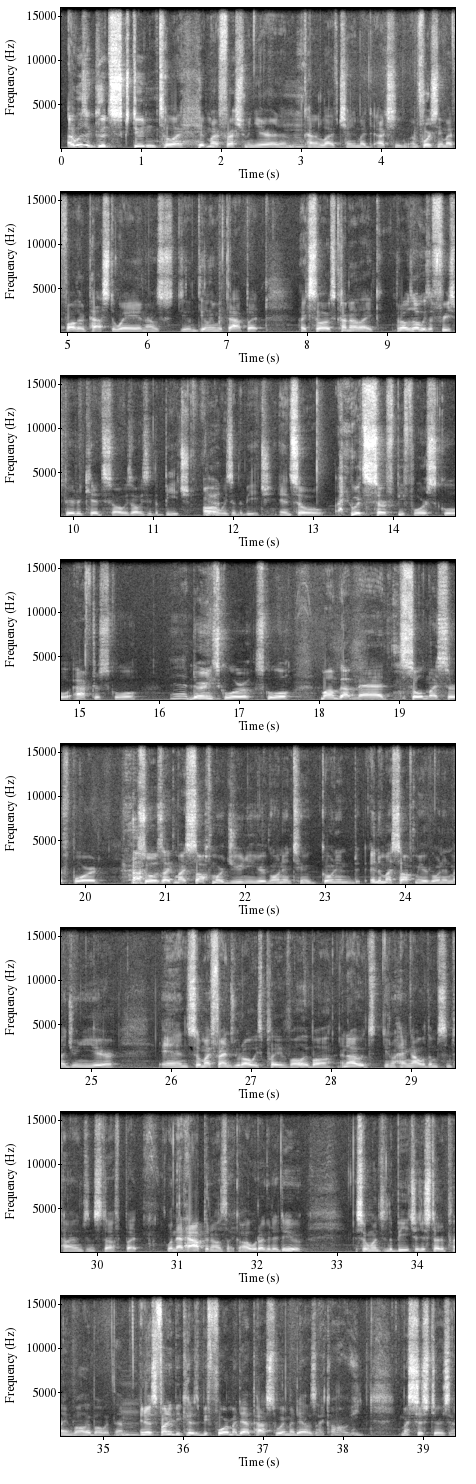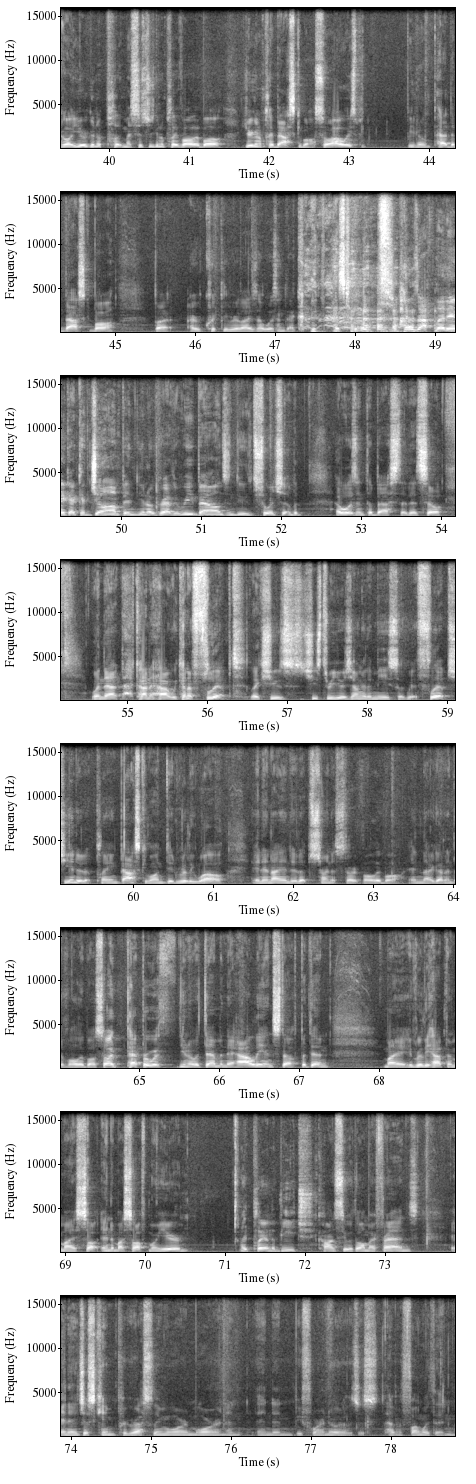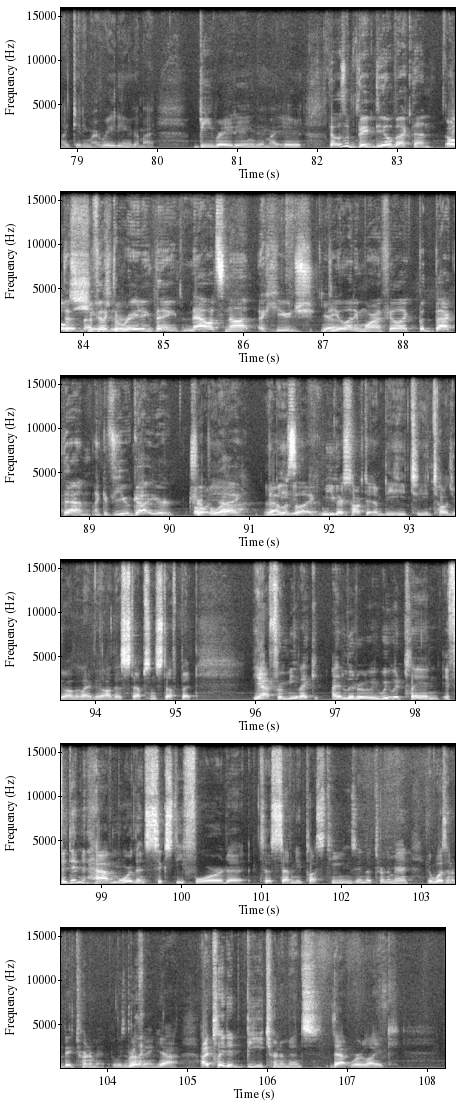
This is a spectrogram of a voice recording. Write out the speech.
I was a good student till I hit my freshman year, and then Mm-hmm. kind of life changed. My actually, unfortunately, my father had passed away, and I was you dealing with that. But like, so I was kind of like, but I was always a free spirited kid, so I was always at the beach, always at the beach, and so I would surf before school, after school, yeah, during school. School, mom got mad, sold my surfboard. So it was like my sophomore, junior year, going into going into, into my sophomore year, going into my junior year, and so my friends would always play volleyball, and I would you know hang out with them sometimes and stuff. But when that happened, I was like, oh, what am I gonna do? So I went to the beach. I just started playing volleyball with them, mm. and it was funny because before my dad passed away, my dad was like, "Oh, he, my sister's like, oh, you're gonna play. My sister's gonna play volleyball. You're gonna play basketball." So I always, you know, had the basketball, but I quickly realized I wasn't that good at basketball. I was athletic. I could jump and you know grab the rebounds and do short shot, but I wasn't the best at it. So when that kind of how we kind of flipped, like she was she's three years younger than me, so it flipped. She ended up playing basketball and did really well, and then I ended up trying to start volleyball, and I got into volleyball. So I'd pepper with you know with them in the alley and stuff, but then my it really happened my so, end of my sophomore year. I'd play on the beach constantly with all my friends, and it just came progressively more and more, and then and then before I knew it, I was just having fun with it and like getting my rating. I got my B rating, then my A. That was a big deal back then. Oh, The- was I feel like huge, the rating thing now it's not a huge Yeah. deal anymore. I feel like, but back then, like if you got your oh, triple A, that Oh, I mean, was like I mean, you guys talked to MD. He, he told you all the like all the steps and stuff, but yeah, for me, like I literally we would play in if it didn't have more than sixty four to, to seventy plus teams in the tournament, it wasn't a big tournament. It was Really? nothing. Yeah, I played in B tournaments that were like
